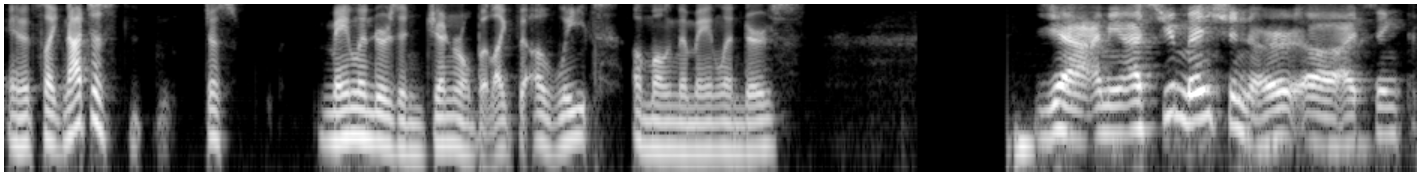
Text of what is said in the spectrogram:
And it's like not just just mainlanders in general, but like the elite among the mainlanders yeah, I mean, as you mentioned, uh, I think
